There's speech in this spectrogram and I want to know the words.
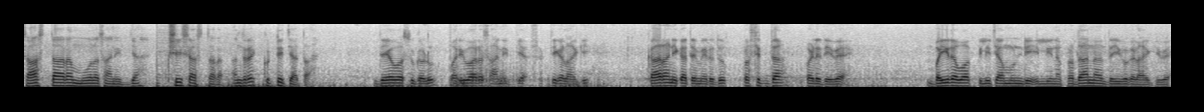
ಶಾಸ್ತಾರ ಮೂಲ ಸಾನ್ನಿಧ್ಯ ಕ್ಷಿಶಾಸ್ತಾರ ಅಂದರೆ ಕುಟ್ಟಿಚಾತ. ದೇವಸುಗಳು, ಪರಿವಾರ ಸಾನ್ನಿಧ್ಯ ಶಕ್ತಿಗಳಾಗಿ ಕಾರಣಿಕತೆ ಮೆರೆದು ಪ್ರಸಿದ್ಧ ಪಡೆದಿವೆ. ಭೈರವ, ಪಿಲಿಚಾಮುಂಡಿ ಇಲ್ಲಿನ ಪ್ರಧಾನ ದೈವಗಳಾಗಿವೆ.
